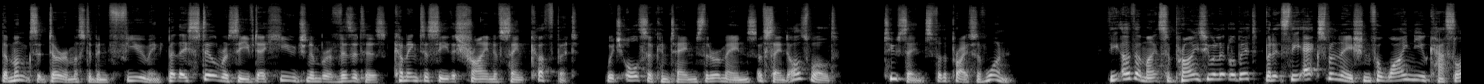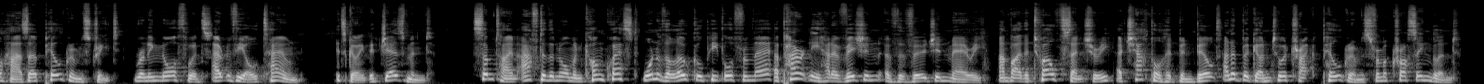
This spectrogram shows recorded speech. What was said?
The monks at Durham must have been fuming, but they still received a huge number of visitors coming to see the shrine of St. Cuthbert, which also contains the remains of St. Oswald two saints for the price of one. The other might surprise you a little bit, but it's the explanation for why Newcastle has a pilgrim street running northwards out of the old town. It's going to Jesmond. Sometime after the Norman conquest, one of the local people from there apparently had a vision of the Virgin Mary, and by the 12th century, a chapel had been built and had begun to attract pilgrims from across England.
